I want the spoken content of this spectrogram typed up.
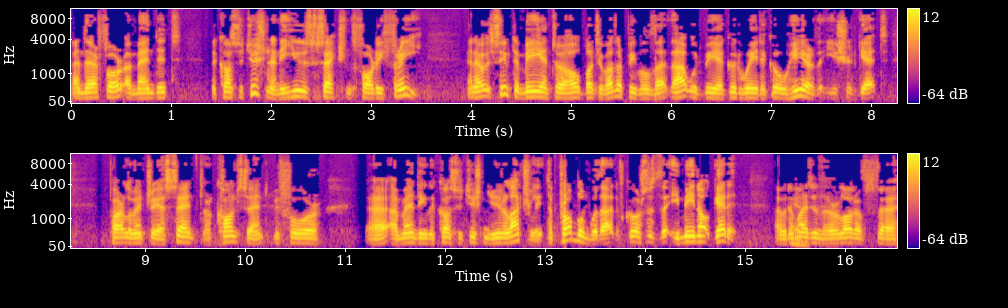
and therefore amended the Constitution. And he used Section 43. And it would seem to me and to a whole bunch of other people that that would be a good way to go here, that you should get parliamentary assent or consent before uh, amending the Constitution unilaterally. The problem with that, of course, is that you may not get it. I would Yeah. imagine there are a lot of uh,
